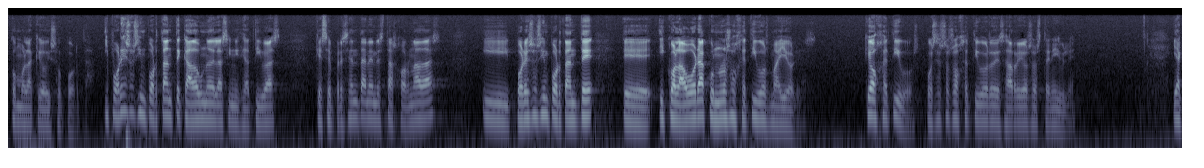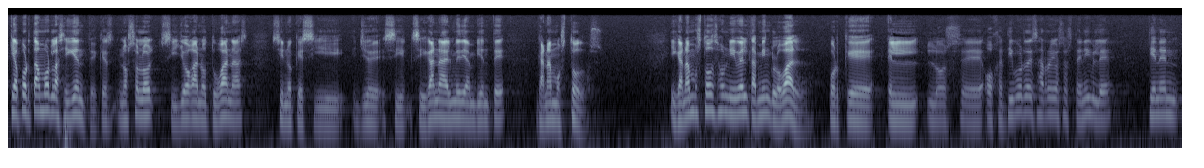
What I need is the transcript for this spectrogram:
como la que hoy soporta. Y por eso es importante cada una de las iniciativas que se presentan en estas jornadas y por eso es importante eh, y colabora con unos objetivos mayores. ¿Qué objetivos? Pues esos objetivos de desarrollo sostenible. Y aquí aportamos la siguiente, que es no solo si yo gano, tú ganas, sino que si, si, gana el medio ambiente, ganamos todos. Y ganamos todos a un nivel también global, porque los eh, objetivos de desarrollo sostenible tienen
